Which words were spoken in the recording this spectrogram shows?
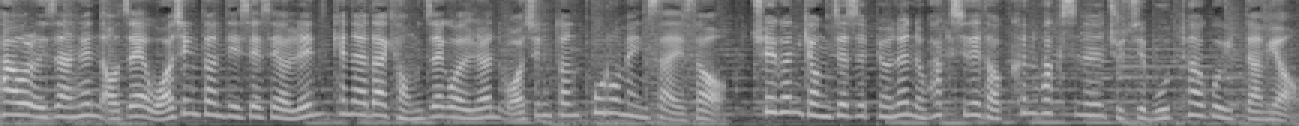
파월 의장은 어제 워싱턴 DC에서 열린 캐나다 경제 관련 워싱턴 포럼 행사에서 최근 경제 지표는 확실히 더 큰 확신을 주지 못하고 있다며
